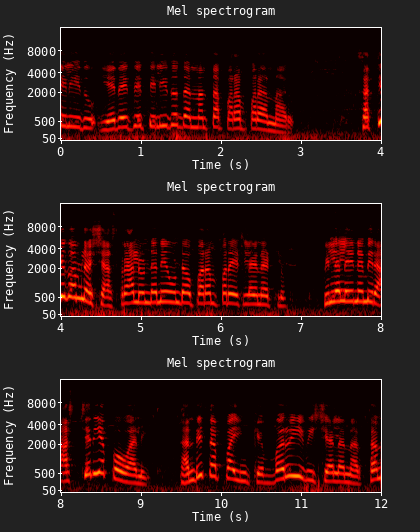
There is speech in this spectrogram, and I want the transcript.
తెలియదు ఏదైతే తెలియదో దాన్నంతా పరంపర అన్నారు. సత్యుగంలో శాస్త్రాలు ఉండనే ఉండవు పరంపర ఎట్లయినట్లు? పిల్లలైన మీరు ఆశ్చర్యపోవాలి. తండ్రి తప్ప ఇంకెవ్వరూ ఈ విషయాలను అర్థం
